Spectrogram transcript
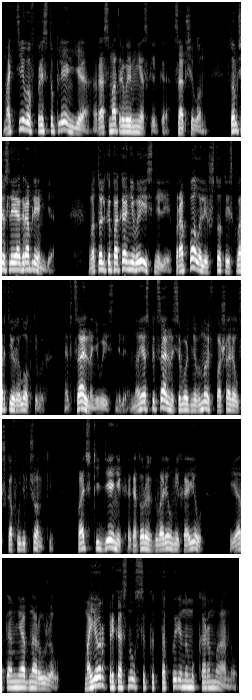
«Мотивов преступления рассматриваем несколько», — сообщил он, «в том числе и ограбление. Вот только пока не выяснили, пропало ли что-то из квартиры Локтевых. Официально не выяснили, но я специально сегодня вновь пошарил в шкафу девчонки. Пачки денег, о которых говорил Михаил, я там не обнаружил. Майор прикоснулся к оттопыренному карману,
